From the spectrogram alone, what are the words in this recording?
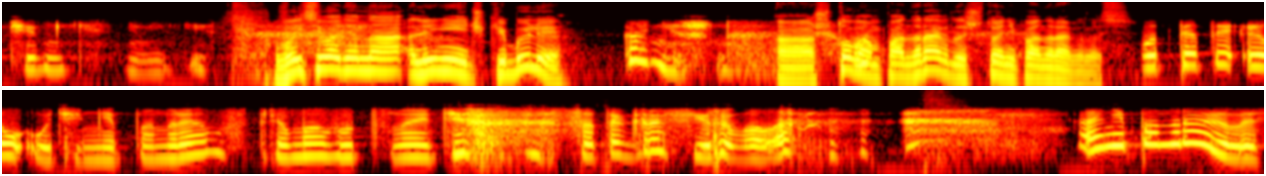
учебники, дневники. Вы сегодня на линеечке были? Конечно. А что вот, вам понравилось, что не понравилось? Вот пятый Л очень мне понравился. Прямо вот, знаете, сфотографировала. А не понравилось.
